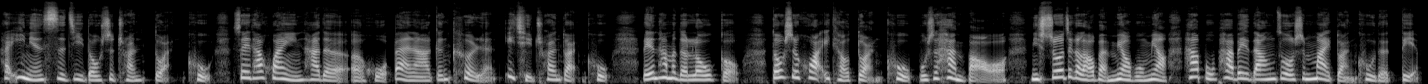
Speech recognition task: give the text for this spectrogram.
他一年四季都是穿短裤，所以。”他欢迎他的呃伙伴啊，跟客人一起穿短裤，连他们的 logo 都是画一条短裤，不是汉堡哦。你说这个老板妙不妙？他不怕被当做是卖短裤的店。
